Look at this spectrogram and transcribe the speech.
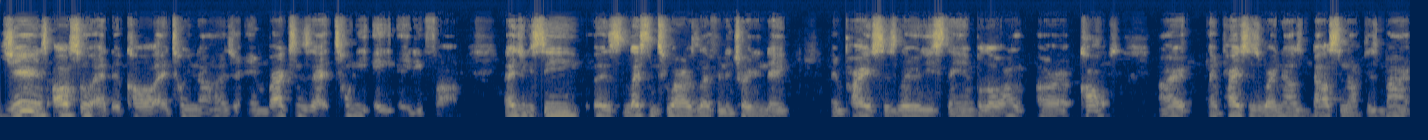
Jaren's also at the call at 2900 and Braxton's at 2885. As you can see, it's less than two hours left in the trading day and price is literally staying below our, our calls. All right. And prices right now is bouncing off this buying,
